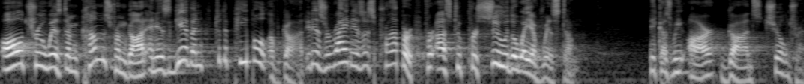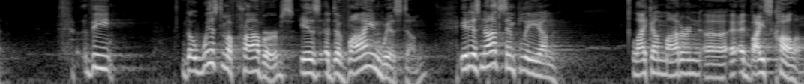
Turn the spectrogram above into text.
All true wisdom comes from God and is given to the people of God. It is right, it is proper for us to pursue the way of wisdom because we are God's children. The, the wisdom of Proverbs is a divine wisdom. It is not simply um, like a modern uh, advice column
